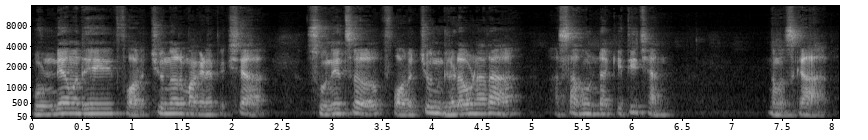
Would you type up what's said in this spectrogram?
हुंड्यामध्ये फॉर्च्युनर मागण्यापेक्षा सुनेचं फॉर्च्यून घडवणारा असा हुंडा किती छान. नमस्कार.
